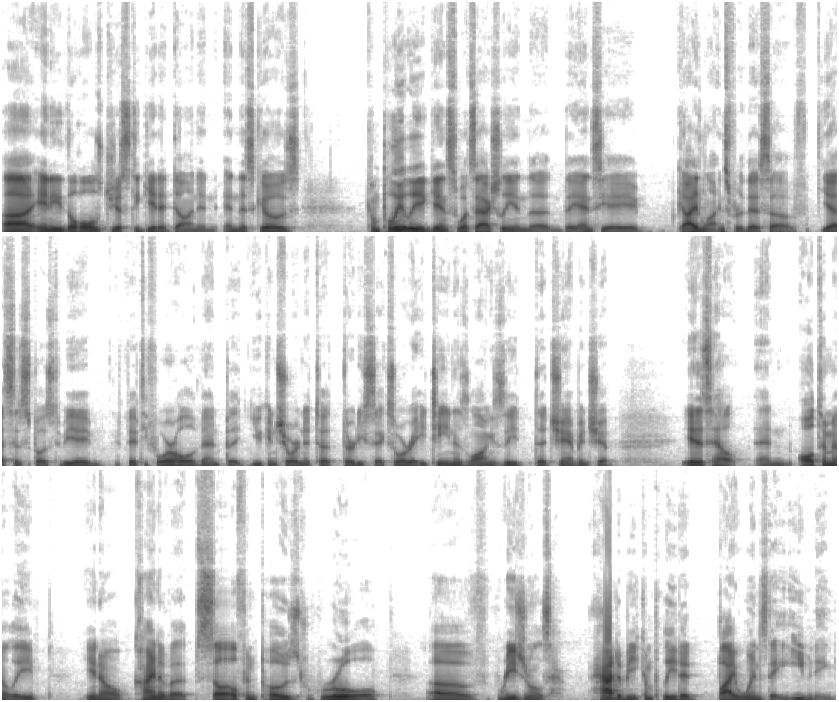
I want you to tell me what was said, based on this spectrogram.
uh, any of the holes just to get it done. And and this goes completely against what's actually in the the NCAA guidelines for this. Of yes, it's supposed to be a 54 hole event, but you can shorten it to 36 or 18 as long as the the championship is held. And ultimately, you know, kind of a self imposed rule of regionals had to be completed by Wednesday evening,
